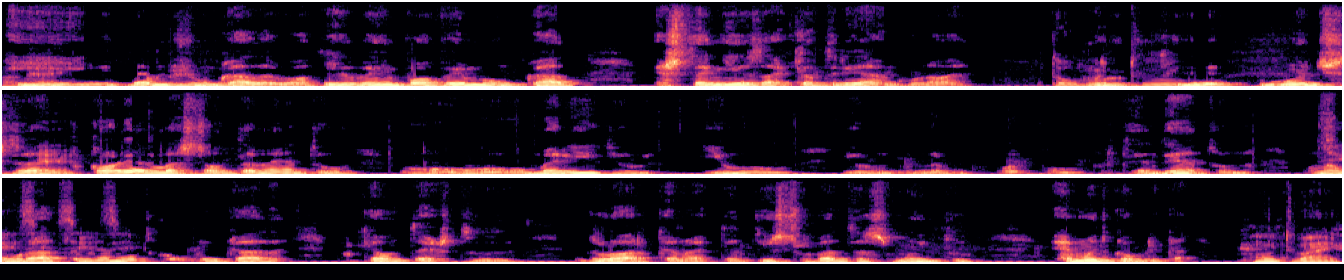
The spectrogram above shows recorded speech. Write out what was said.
Okay. E damos um bocado a volta. E vem envolver-me um bocado a estranheza daquele triângulo, não é? Estou muito... Porque, muito estranho. É. Qual é a relação também entre o, o, o marido e o, e o, o, pretendente, o, o namorado, sim, sim, também sim, é muito complicada, porque é um texto de Lorca, não é? Portanto, isso levanta-se muito, é muito complicado. Muito bem.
